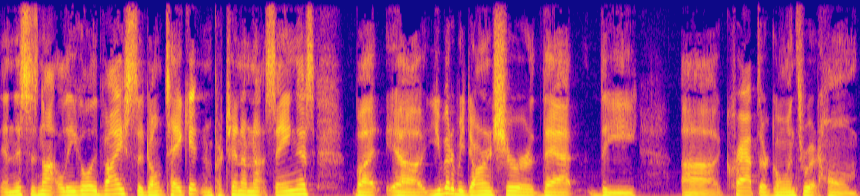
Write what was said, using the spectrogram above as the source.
and this is not legal advice, so don't take it and pretend I'm not saying this, but uh, you better be darn sure that the uh, crap they're going through at home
